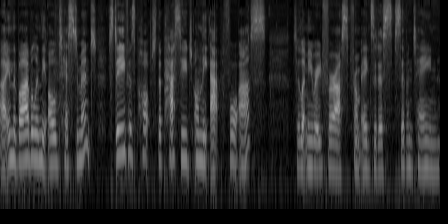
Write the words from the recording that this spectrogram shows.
uh, in the Bible in the Old Testament. Steve has popped the passage on the app for us. So let me read for us from Exodus 17.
